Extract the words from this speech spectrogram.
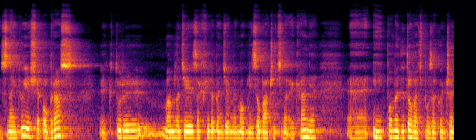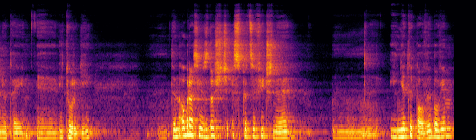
znajduje się obraz, e, który mam nadzieję za chwilę będziemy mogli zobaczyć na ekranie i pomedytować po zakończeniu tej liturgii. Ten obraz jest dość specyficzny mm, i nietypowy, bowiem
